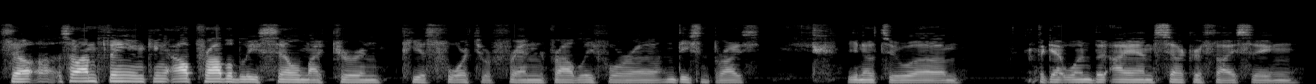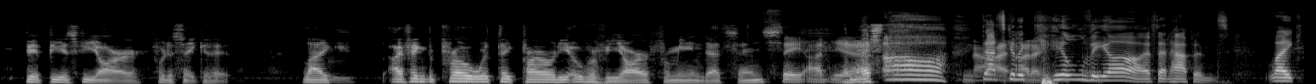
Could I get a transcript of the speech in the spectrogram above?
So uh, so I'm thinking I'll probably sell my current PS4 to a friend, probably for a decent price, you know, to um to get one. But I am sacrificing P- PSVR for the sake of it. Like, Hmm. I think the Pro would take priority over VR for me in that sense. See, I, And yeah, that's Ah, Nah, that's gonna I don't kill. VR if that happens. Like,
